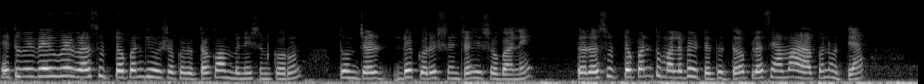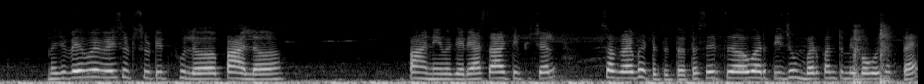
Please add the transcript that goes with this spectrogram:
हे तुम्ही वेगवेगळं सुट्ट पण घेऊ शकत होता कॉम्बिनेशन करून तुमच्या डेकोरेशनच्या हिशोबाने. तर सुट्ट पण तुम्हाला भेटत होतं प्लस ह्या माळा पण होत्या. म्हणजे वेगवेगळे सुटसुटीत फुलं पालं पाने वगैरे असं आर्टिफिशियल सगळं भेटत होतं. तसेच वरती झुंबर पण तुम्ही बघू शकताय.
